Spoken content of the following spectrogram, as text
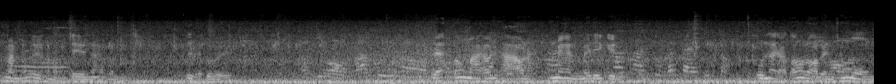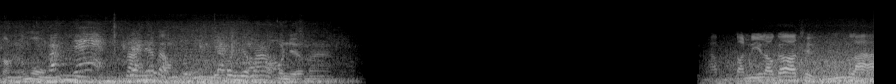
ที่นี่ทอดมันต้องคือขนมจีนนะครับผมคือกระตุ้ยและต้องมาเช้าๆนะ ไม่งั้นไม่ได้กิน คุณอาจจะต้องรอเป็นชั่วโมงสองชั่วโมงร้านเนี้ยแบบคนเยอะมากคนเยอะมาก ครับตอนนี้เราก็ถึงร้า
